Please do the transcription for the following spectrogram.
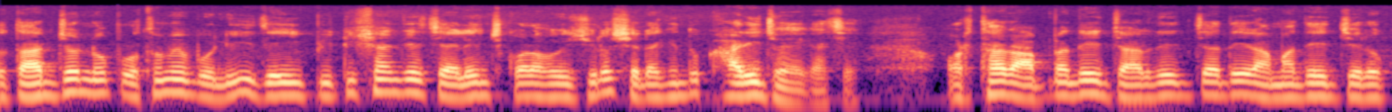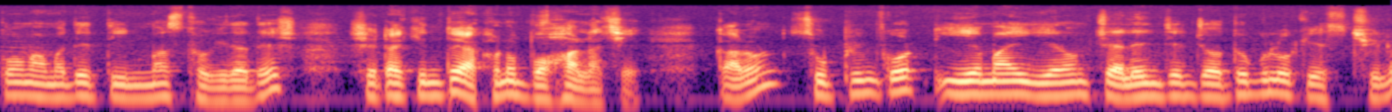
তো তার জন্য প্রথমে বলি যে এই পিটিশান যে চ্যালেঞ্জ করা হয়েছিল সেটা কিন্তু খারিজ হয়ে গেছে। অর্থাৎ আপনাদের যাদের যাদের আমাদের যেরকম আমাদের তিন মাস স্থগিতাদেশ, সেটা কিন্তু এখনও বহাল আছে। কারণ সুপ্রিম কোর্ট ইএমআই এরম চ্যালেঞ্জের যতগুলো কেস ছিল,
